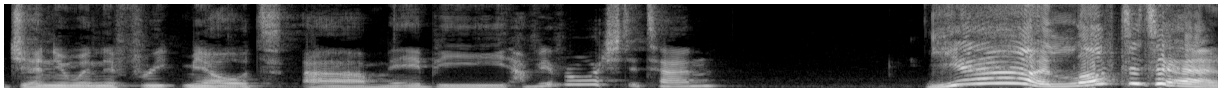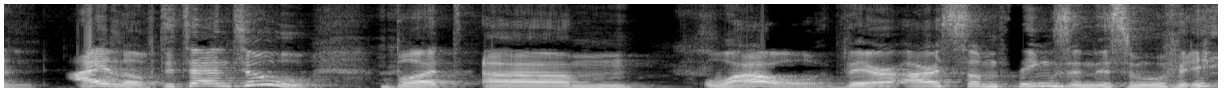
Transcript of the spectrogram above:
genuinely freaked me out, uh, maybe have you ever watched Titane? Yeah, I love Titane. I love Titane too, but um, wow, there are some things in this movie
